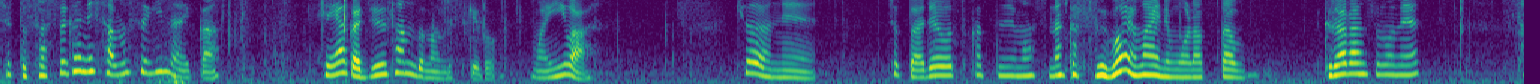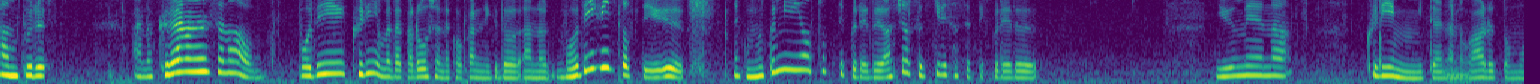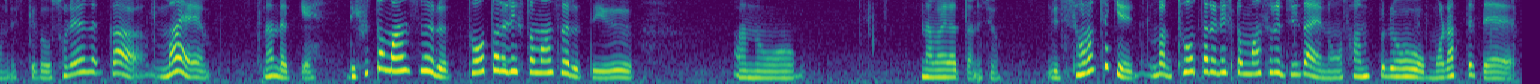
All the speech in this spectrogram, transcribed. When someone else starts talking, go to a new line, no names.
ちょっとさすがに寒すぎないか？部屋が13度なんですけど。まあいいわ。今日はねちょっとあれを使ってみます。なんかすごい前にもらったクラランスのねサンプル。あのクラランスのボディクリームだかローションだか分かんないけどあのボディフィットっていうなんかむくみを取ってくれる足をすっきりさせてくれる有名なクリームみたいなのがあると思うんですけどそれが前なんだっけ？リフトマンスールトータルリフトマンスールっていうあの名前だったんですよ。でその時、まあ、トータルリフトマンスール時代のサンプルをもらってて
